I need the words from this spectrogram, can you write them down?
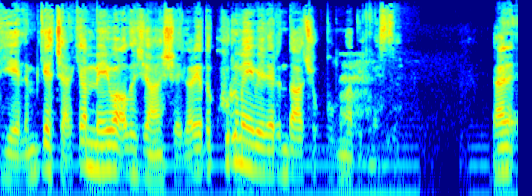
diyelim geçerken meyve alacağın şeyler ya da kuru meyvelerin daha çok bulunabilmesi. Yani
